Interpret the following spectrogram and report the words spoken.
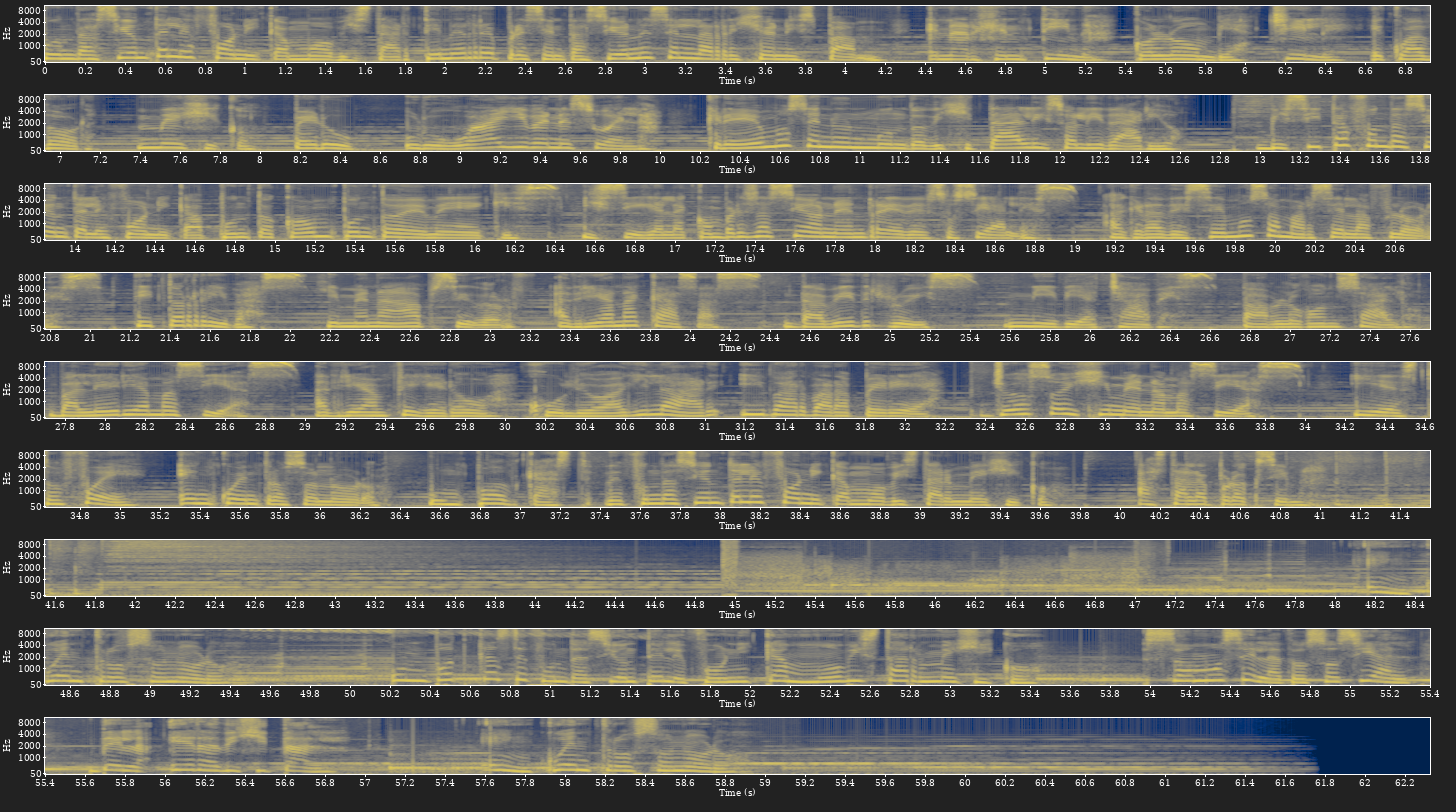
Fundación Telefónica Movistar tiene representaciones en la región ISPAM, en Argentina, Colombia, Chile, Ecuador, México, Perú, Uruguay y Venezuela. Creemos en un mundo digital y solidario. Visita fundaciontelefónica.com.mx y sigue la conversación en redes sociales. Agradecemos a Marcela Flores, Tito Rivas, Jimena Absidorf, Adriana Casas, David Ruiz, Nidia Chávez, Pablo Gonzalo, Valeria Macías, Adrián Figueroa, Julio Aguilar y Bárbara Perea. Yo soy Jimena Macías y esto fue Encuentro Sonoro, un podcast de Fundación Telefónica Movistar México. Hasta la próxima. Sonoro, un podcast de Fundación Telefónica Movistar México. Somos el lado social de la era digital. Encuentro Sonoro.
